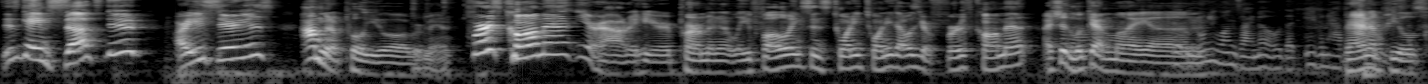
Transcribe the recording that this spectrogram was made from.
This game sucks, dude? Are you serious? I'm gonna pull you over, man. First comment? You're out of here permanently. Following since 2020, that was your first comment? I should look at my, They're the um... only ones I know that even have Ban appeals,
